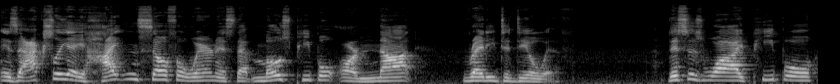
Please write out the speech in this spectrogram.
is actually a heightened self awareness that most people are not ready to deal with. This is why people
